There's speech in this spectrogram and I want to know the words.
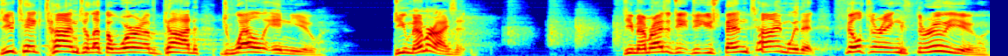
Do you take time to let the Word of God dwell in you? Do you memorize it? Do you memorize it? Do you, do you spend time with it, filtering through you?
